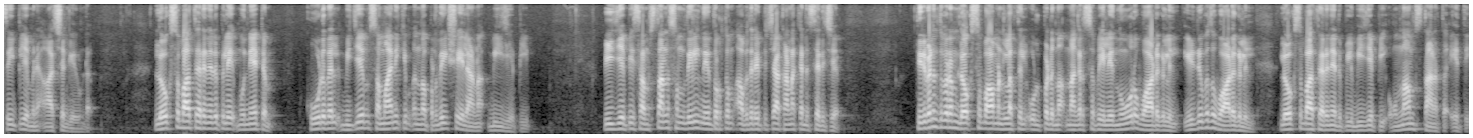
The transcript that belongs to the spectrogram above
സി പി എമ്മിന് ആശങ്കയുണ്ട്. ലോക്സഭാ തെരഞ്ഞെടുപ്പിലെ മുന്നേറ്റം കൂടുതൽ വിജയം സമ്മാനിക്കും എന്ന പ്രതീക്ഷയിലാണ് B J P. B J P സംസ്ഥാന സമിതിയിൽ നേതൃത്വം അവതരിപ്പിച്ച കണക്കനുസരിച്ച് തിരുവനന്തപുരം ലോക്സഭാ മണ്ഡലത്തിൽ ഉൾപ്പെടുന്ന നഗരസഭയിലെ നൂറ് വാർഡുകളിൽ എഴുപത് വാർഡുകളിൽ ലോക്സഭാ തെരഞ്ഞെടുപ്പിൽ ബി ജെ പി ഒന്നാം സ്ഥാനത്ത് എത്തി.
